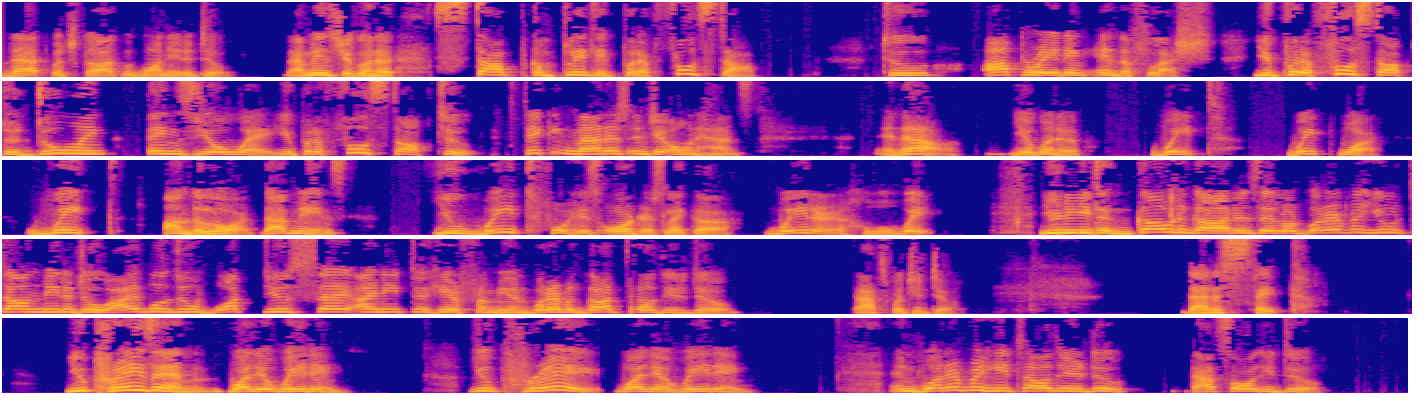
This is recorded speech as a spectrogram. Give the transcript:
that which God would want you to do. That means you're going to stop completely, put a full stop to operating in the flesh. You put a full stop to doing things your way. You put a full stop to taking matters into your own hands. And now you're going to wait. Wait what? Wait on the Lord. That means you wait for his orders like a waiter who will wait. You need to go to God and say, Lord, whatever you tell me to do, I will do what you say I need to hear from you. And whatever God tells you to do, that's what you do. That is faith. You praise him while you're waiting. You pray while you're waiting. And whatever he tells you to do, that's all you do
